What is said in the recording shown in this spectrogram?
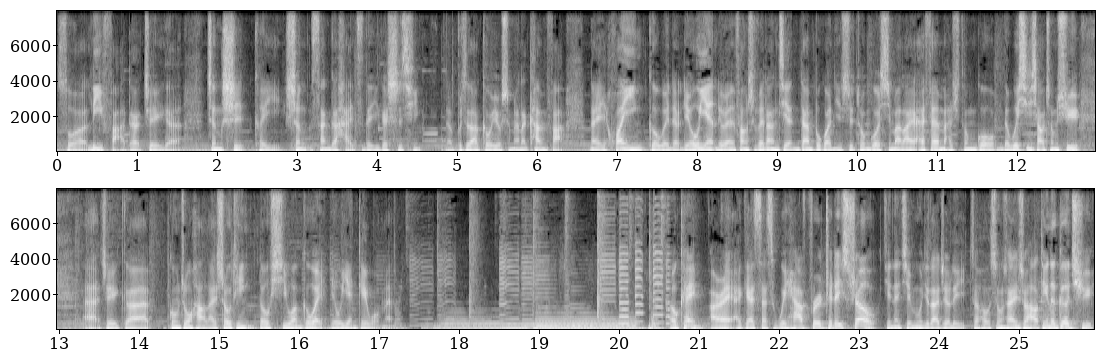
所立法的这个正式可以生三个孩子的一个事情。那不知道各位有什么样的看法？那也欢迎各位的留言，留言方式非常简单，不管你是通过喜马拉雅 FM 还是通过我们的微信小程序，呃，这个公众号来收听，都希望各位留言给我们。OK, all right, I guess that's we have for today's show。今天节目就到这里，最后送上一首好听的歌曲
